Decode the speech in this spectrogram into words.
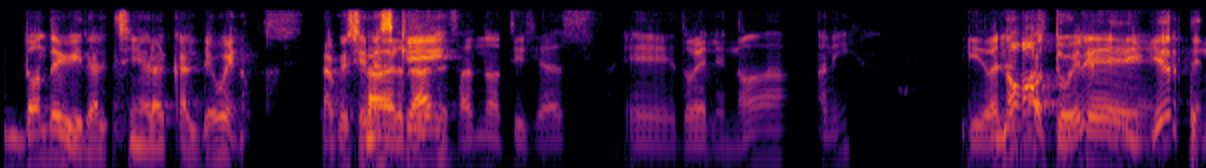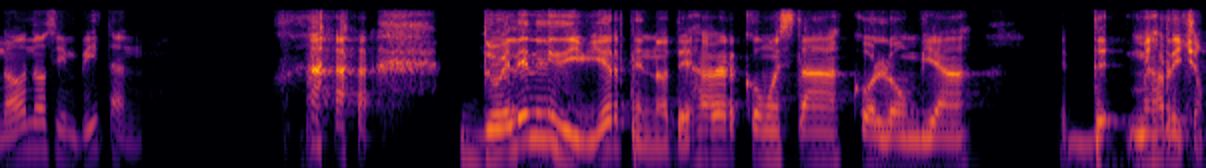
¿Dónde vivirá el señor alcalde? Bueno, la cuestión La es verdad, que... esas noticias eh, duelen, ¿no, Dani? Y duelen No, duelen y divierten. No nos invitan. Duelen y divierten, nos deja ver cómo está Colombia. De- mejor dicho,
